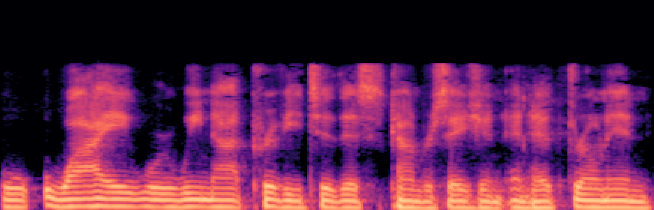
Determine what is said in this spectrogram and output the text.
why were we not privy to this conversation and had thrown in?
